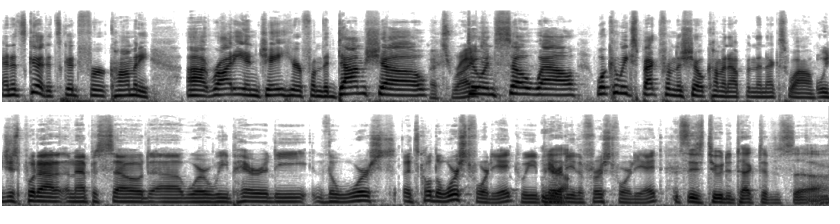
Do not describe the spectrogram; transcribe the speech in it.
And it's good. It's good for comedy. Uh, Roddy and Jay here from The Dumb Show. That's right. Doing so well. What can we expect from the show coming up in the next while? We just put out an episode uh, where we parody the worst. It's called the worst 48. We parody Yeah. the first 48. It's these two detectives. Uh,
